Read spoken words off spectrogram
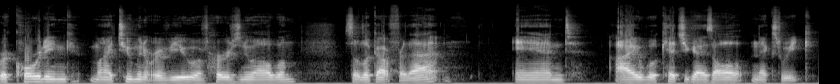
recording my two minute review of H.E.R's new album. So, look out for that. And I will catch you guys all next week.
